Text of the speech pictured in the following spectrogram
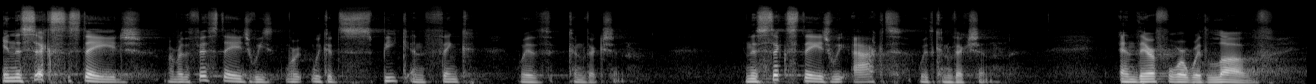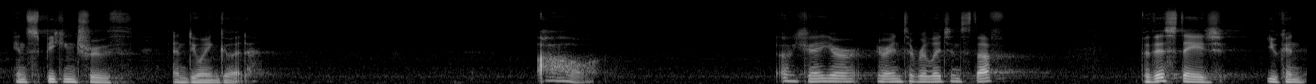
In the sixth stage, remember the fifth stage, we, we could speak and think with conviction. In the sixth stage, we act with conviction and therefore with love in speaking truth and doing good. Oh, okay, you're, you're into religion stuff. But this stage, you can,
